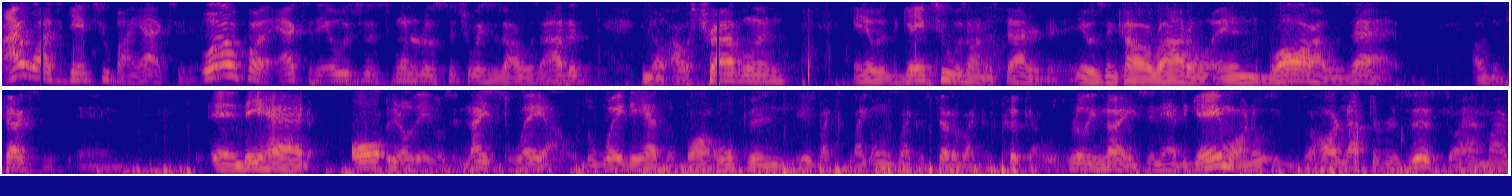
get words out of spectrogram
I watched game two by accident. Well, I don't call it accident. It was just one of those situations. I was out of, you know, I was traveling, and it was the game two was on a Saturday. It was in Colorado, and the bar I was at, I was in Texas, and and they had all, you know, it was a nice layout. The way they had the bar open, it was like like almost like a set of like a cookout. It was really nice, and they had the game on. It was hard not to resist. So I had my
